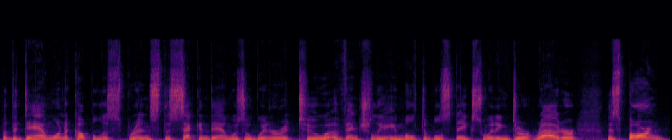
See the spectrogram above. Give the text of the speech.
but the dam won a couple of sprints. The second dam was a winner at two, eventually a multiple stakes winning dirt router. This barn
